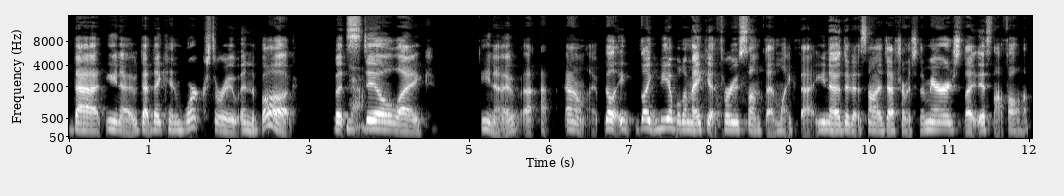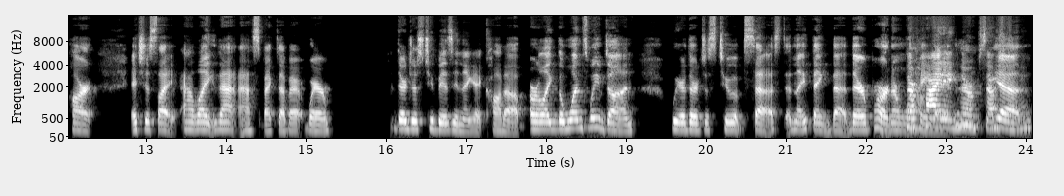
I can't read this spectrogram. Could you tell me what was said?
that you know that they can work through in the book, but Yeah. still like, you know, I, I- don't know, like, like be able to make it through something like that. You know, that it's not a detriment to the marriage, that it's not falling apart. It's just like I like that aspect of it where they're just too busy and they get caught up, or like the ones we've done where they're just too obsessed and they think that their partner will They're hiding it. their Yeah, obsession.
